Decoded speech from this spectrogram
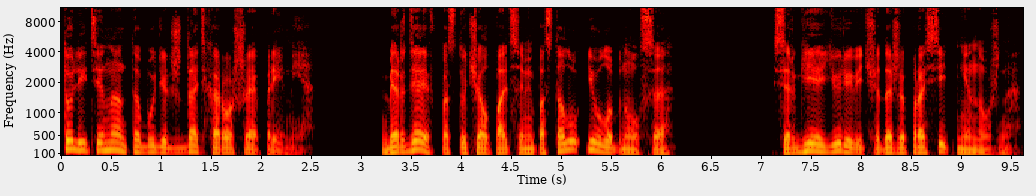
то лейтенанта будет ждать хорошая премия. Бердяев постучал пальцами по столу и улыбнулся. Сергея Юрьевича даже просить не нужно.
